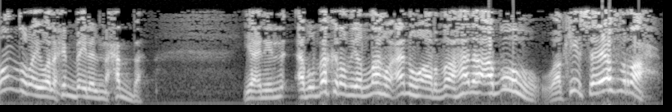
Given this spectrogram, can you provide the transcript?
انظر أيها الأحبة إلى المحبة. يعني أبو بكر رضي الله عنه وأرضاه هذا أبوه وأكيد سيفرح؟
